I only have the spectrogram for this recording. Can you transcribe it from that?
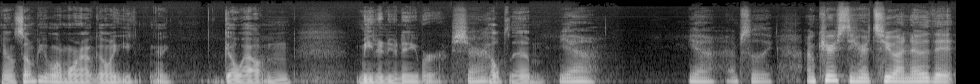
you know some people are more outgoing you can like, go out and meet a new neighbor Sure. help them Yeah. Yeah, absolutely. I'm curious to hear too. I know that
